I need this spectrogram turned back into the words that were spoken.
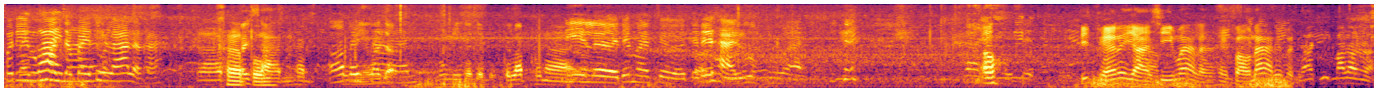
พอดีลุงพลจะไปธุระเหรอคะครับไปผมศาลครับอ๋อไปศาลพรุ่งนี้ก็จะไปรับธนานี่เลยได้มาเจอจะได้ถ่ายรูปด้วยเอ้าพิษแพ้ในยาชีมากเลยให้เฝ้าหน้าด้วยแบบยาชีมาแล้วน่ะ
